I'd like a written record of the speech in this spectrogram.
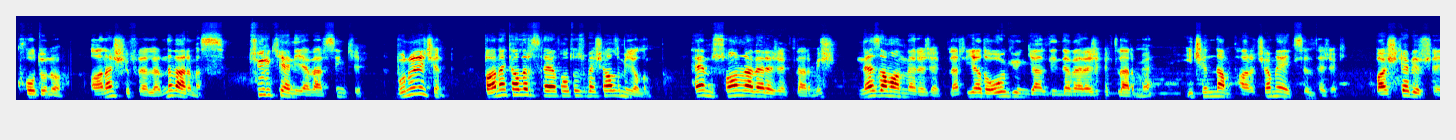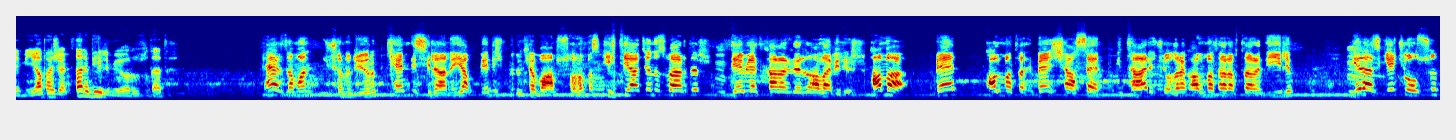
kodunu, ana şifrelerini vermez. Türkiye niye versin ki? Bunun için bana kalırsa F-35 almayalım. Hem sonra vereceklermiş, ne zaman verecekler ya da o gün geldiğinde verecekler mi? İçinden parça mı eksiltecek? Başka bir şey mi yapacaklar bilmiyoruz dedi. Her zaman şunu diyorum. Kendi silahını yapmayan hiçbir ülke bağımsız olamaz. İhtiyacınız vardır. Devlet karar verir alabilir. Ama ben alma ben şahsen bir tarihçi olarak alma taraftarı değilim. Biraz geç olsun.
